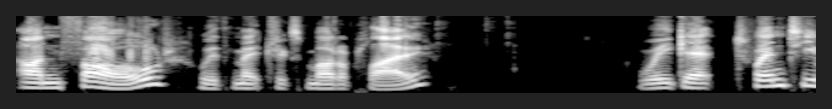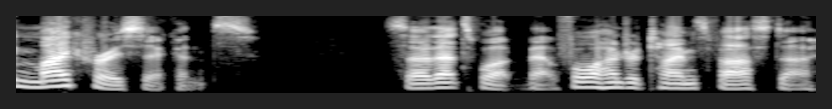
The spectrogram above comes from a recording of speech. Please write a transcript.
unfold with matrix multiply, we get 20 microseconds. So that's what, about 400 times faster.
